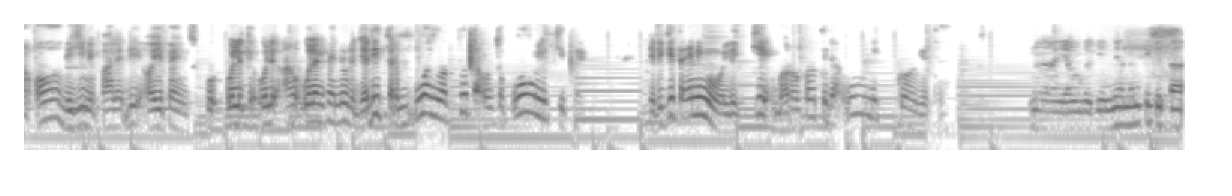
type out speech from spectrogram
nah oh begini paling di oh iya pengen ulik ulik ulang pengen dulu. Jadi terbuang waktu tak untuk ngulik kita jadi kita ini ngulik ki baru kau tidak ngulik kok gitu Nah, yang begini nanti kita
